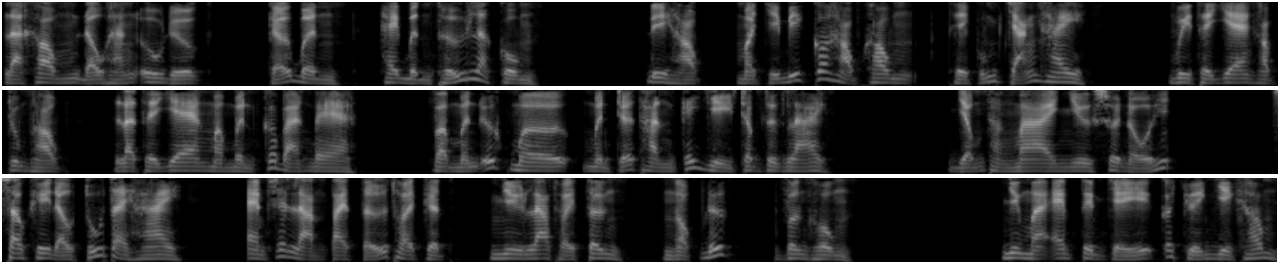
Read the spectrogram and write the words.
là không đậu hạng ưu được, cỡ bình hay bình thứ là cùng. Đi học mà chỉ biết có học không thì cũng chẳng hay, vì thời gian học trung học là thời gian mà mình có bạn bè, và mình ước mơ mình trở thành cái gì trong tương lai. Giọng thằng Mai như sôi nổi. Sau khi đậu tú tài hai, em sẽ làm tài tử thoại kịch như La Thoại Tân, Ngọc Đức, Vân Hùng. Nhưng mà em tìm chị có chuyện gì không?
